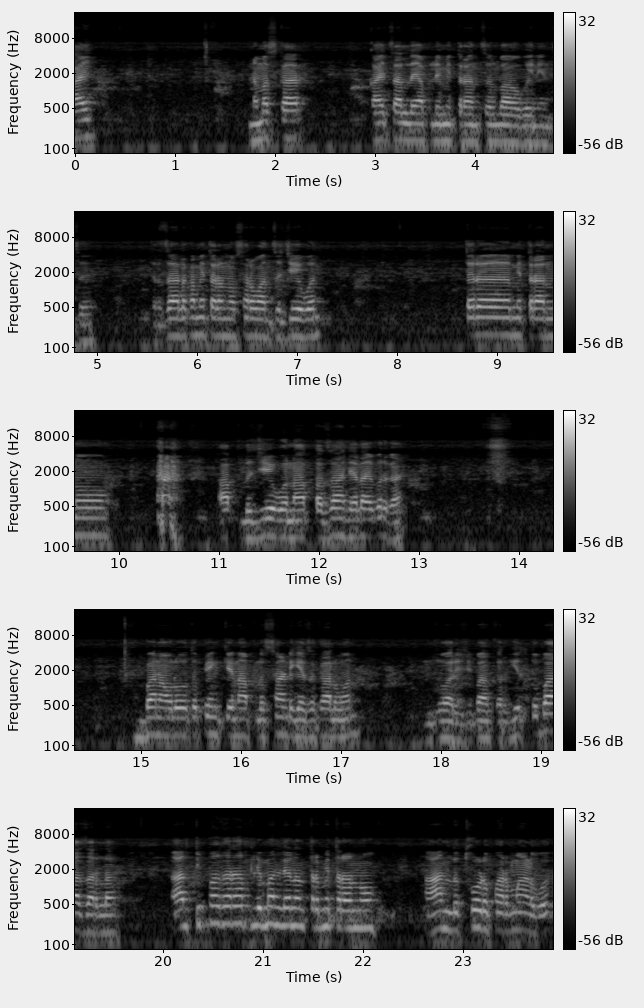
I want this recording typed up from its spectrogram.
हाय. नमस्कार. काय चाललं आहे आपल्या मित्रांचं आणि भाऊ बहिणींचं? तर झालं का मित्रांनो सर्वांचं जेवण? तर मित्रांनो आपलं जेवण आता झालेलं आहे बरं का. बनवलं होतं पिंकेनं आपलं सांडग्याचं कालवण. ज्वारीची भाकर गेलतो बाजारला. आणि ती पगार आपली म्हणल्यानंतर मित्रांनो आणलं थोडंफार माळवं.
